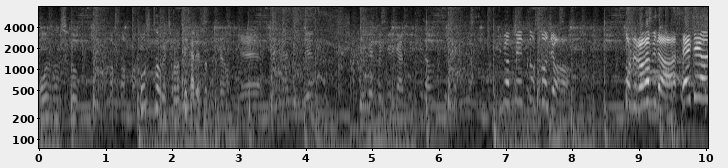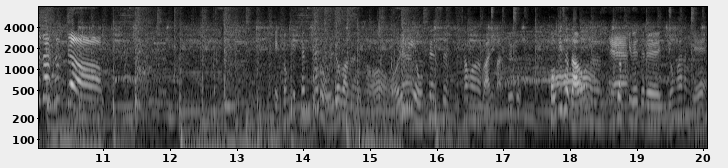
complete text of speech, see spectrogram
허훈 선수 포스터를 저렇게 잘했었나요? 예, 지난 시즌 리그 정규리그 MVP 나오는 기록입니다. 김현민 또 쏘죠. 또 들어갑니다. 세개 연속 승점. 경기 템포를 올려가면서 어린이 오펜스 상황을 많이 만들고 거기서 나오는 예. 공격 기회들을 이용하는 게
